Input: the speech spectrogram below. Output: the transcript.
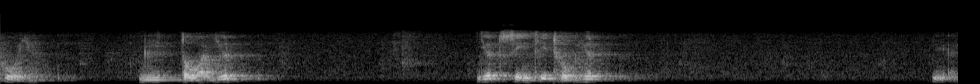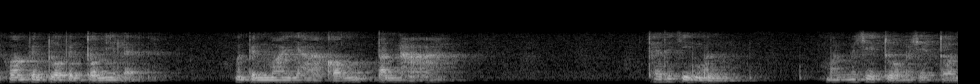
ผู้ยึด มีตัวยึด ยึดสิ่งที่ถูกยึดนี่ความเป็นตัวเป็นตนนี่แหละ มันเป็นมายาของตัณหา แท้ที่จริงมัน มันไม่ใช่ตัวไม่ใช่ตน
